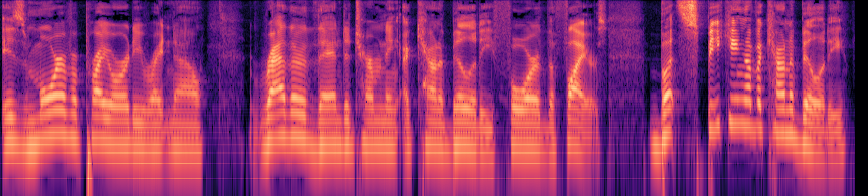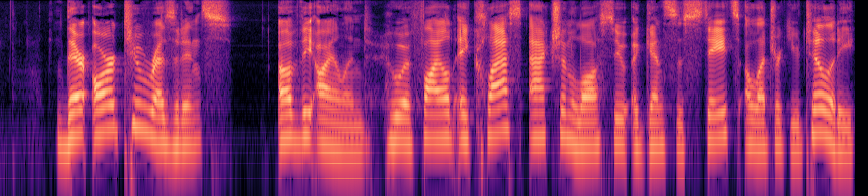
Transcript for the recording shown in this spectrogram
is more of a priority right now rather than determining accountability for the fires. But speaking of accountability, there are two residents of the island who have filed a class action lawsuit against the state's electric utility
